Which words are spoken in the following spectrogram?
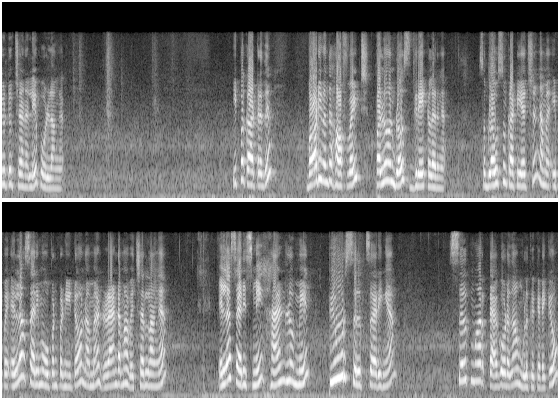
யூடியூப் சேனல்லே போடலாங்க. இப்போ காட்டுறது பாடி வந்து ஹாஃப் ஒயிட் பல்லுவன் ப்ளவுஸ் கிரே கலருங்க ஸோ ப்ளவுஸும் காட்டியாச்சு. நம்ம இப்போ எல்லா சாரியுமே ஓப்பன் பண்ணிட்டோம். நம்ம ரேண்டமாக வச்சிடலாங்க எல்லா சாரீஸுமே ஹேண்ட்லூமே ப்யூர் பியூர் சில்க் சாரீங்க சில்க் மார்க் டேகோட தான் உங்களுக்கு கிடைக்கும்.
